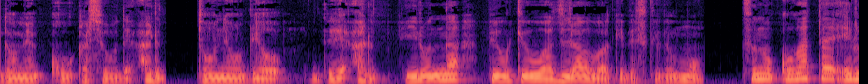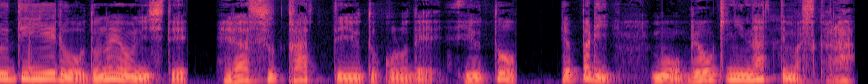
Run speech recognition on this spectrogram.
動脈硬化症である、糖尿病である、いろんな病気を患うわけですけども、その小型 LDL をどのようにして減らすかっていうところで言うと、やっぱりもう病気になってますから、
